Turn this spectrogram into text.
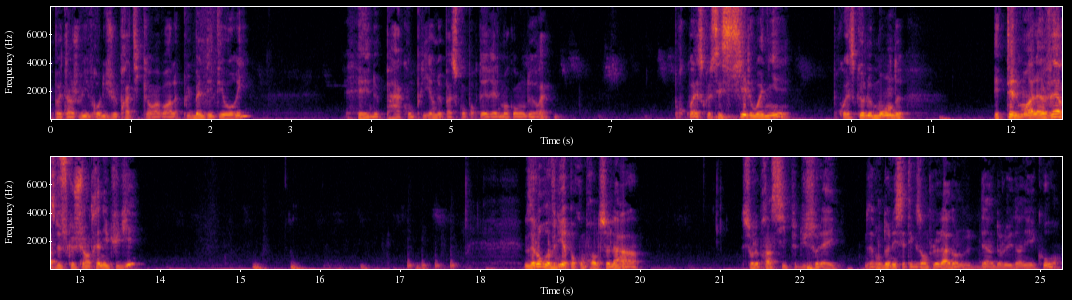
On peut être un juif religieux pratiquant, avoir la plus belle des théories, et ne pas accomplir, ne pas se comporter réellement comme on devrait. Pourquoi est-ce que c'est si éloigné? Pourquoi est-ce que le monde est tellement à l'inverse de ce que je suis en train d'étudier? Nous allons revenir pour comprendre cela hein, sur le principe du soleil. Nous avons donné cet exemple-là dans le, dans le dernier cours.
